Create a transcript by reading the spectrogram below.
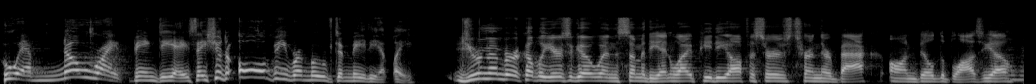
who have no right being DAs. They should all be removed immediately. Do you remember a couple years ago when some of the NYPD officers turned their back on Bill de Blasio? Mm-hmm.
